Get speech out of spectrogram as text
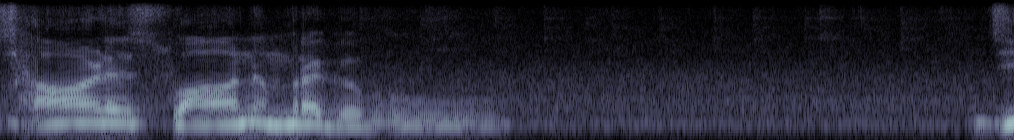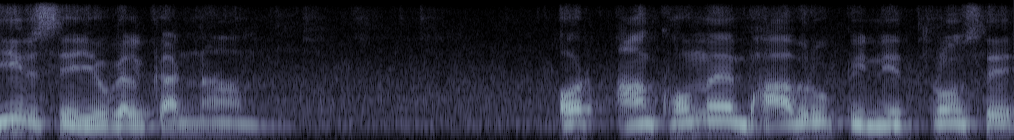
छाण स्वान मृग भू जीव से युगल का नाम और आँखों में भावरूपी नेत्रों से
